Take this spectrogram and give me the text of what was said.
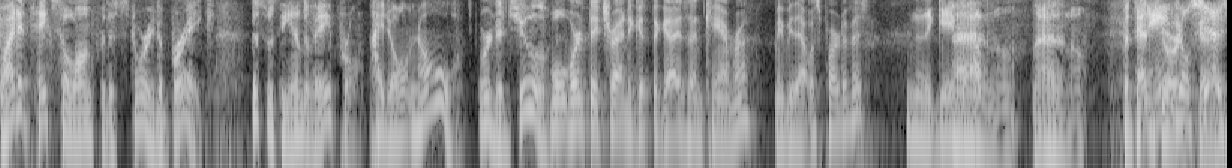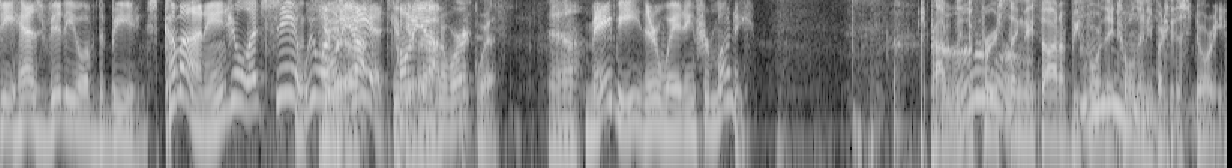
Why did it take so long for the story to break? This was the end of April. I don't know. We're into June. well, weren't they trying to get the guys on camera? Maybe that was part of it. And then they gave I up. don't know. I don't know. But that And George Angel guy, says he has video of the beings. Come on, Angel, let's see it. we Let's want to see see it. it. Give me Pony something to work with. yeah. Maybe they're waiting for money. It's probably the first thing they thought of before they told anybody the story.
